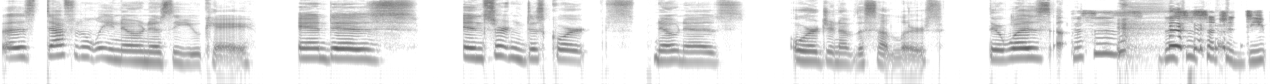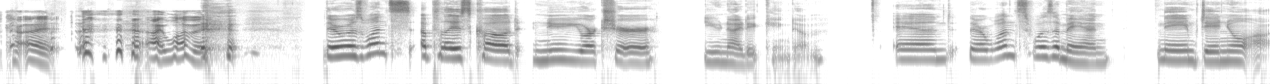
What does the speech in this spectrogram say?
but is definitely known as the UK, and is, in certain discords known as Origin of the Settlers. There was uh, This is this is such a deep cut. I love it. there was once a place called New Yorkshire, United Kingdom. And there once was a man named Daniel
